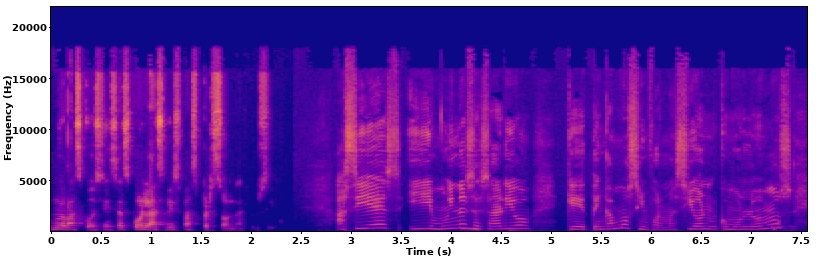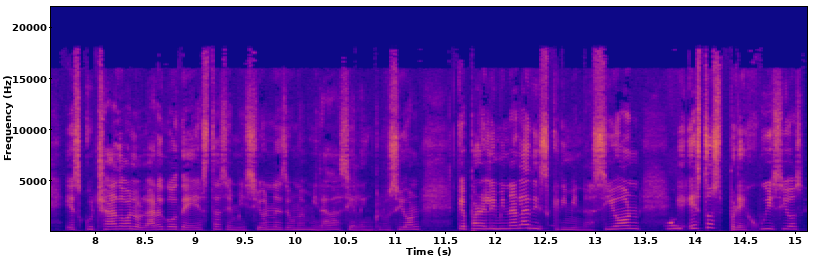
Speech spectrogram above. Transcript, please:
nuevas conciencias con las mismas personas, Lucía. Así es, y muy necesario que tengamos información, como lo hemos escuchado a lo largo de estas emisiones de una mirada hacia la inclusión, que para eliminar la discriminación, estos prejuicios,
